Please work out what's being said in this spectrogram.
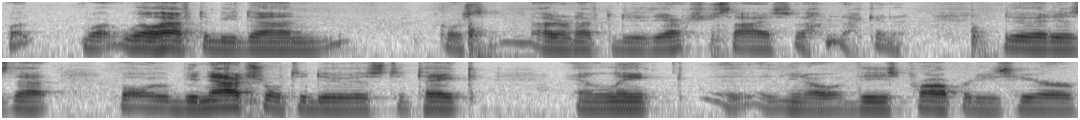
what what will have to be done, of course, I don't have to do the exercise, so I'm not going to do it, is that what would be natural to do is to take and link, uh, you know, these properties here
